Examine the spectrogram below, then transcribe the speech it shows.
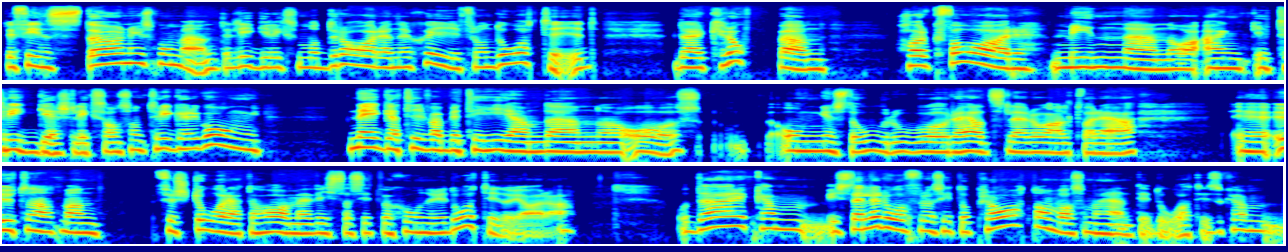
det finns störningsmoment. Det ligger liksom och drar energi från dåtid där kroppen har kvar minnen och triggers liksom, som triggar igång negativa beteenden och, och ångest, och oro och rädslor och allt vad det är. Eh, utan att man förstår att det har med vissa situationer i dåtid att göra. Och där kan, istället då för att sitta och prata om vad som har hänt i dåtid, så kan,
